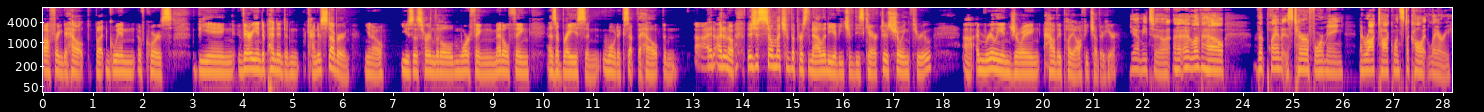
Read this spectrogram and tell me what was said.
offering to help. But Gwyn, of course, being very independent and kind of stubborn, you know, uses her little morphing metal thing as a brace and won't accept the help. And I, I don't know. There's just so much of the personality of each of these characters showing through. Uh, I'm really enjoying how they play off each other here. Yeah, me too. I, I love how the planet is terraforming and Rok-Tahk wants to call it Larry.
